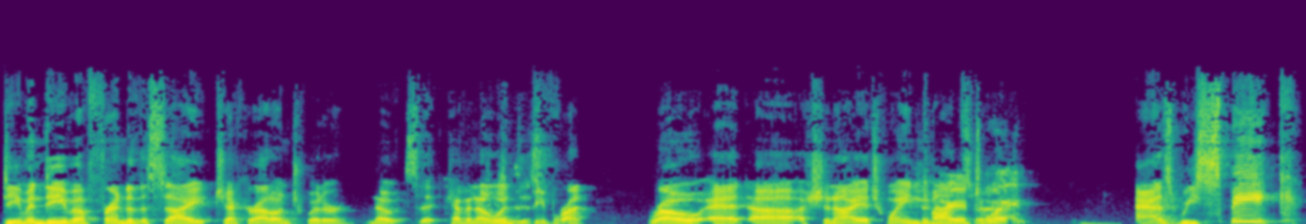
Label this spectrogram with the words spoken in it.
Demon Diva, friend of the site, check her out on Twitter. Notes that Kevin Owens is people. front row at uh, a Shania Twain Shania concert Twain. as we speak.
